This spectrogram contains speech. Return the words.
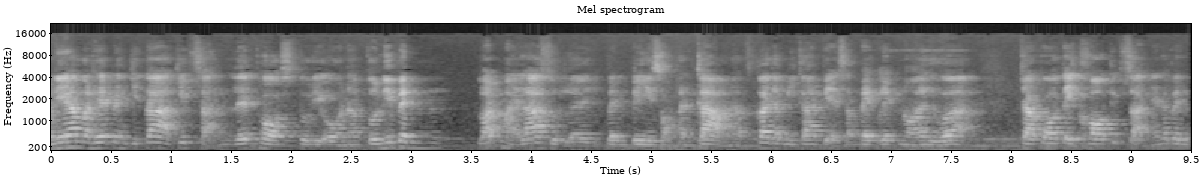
วันนี้ครับมา test เป็นกีตาร์ Gibson Les Paul Studio นะครับ ตัวนี้เป็นล็อตใหม่ล่าสุดเลยเป็นปี 2009 นะครับ ก็จะมีการเปลี่ยนสเปคเล็กน้อยคือว่าจากปกติคอ Gibson เนี่ยถ้าเป็น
